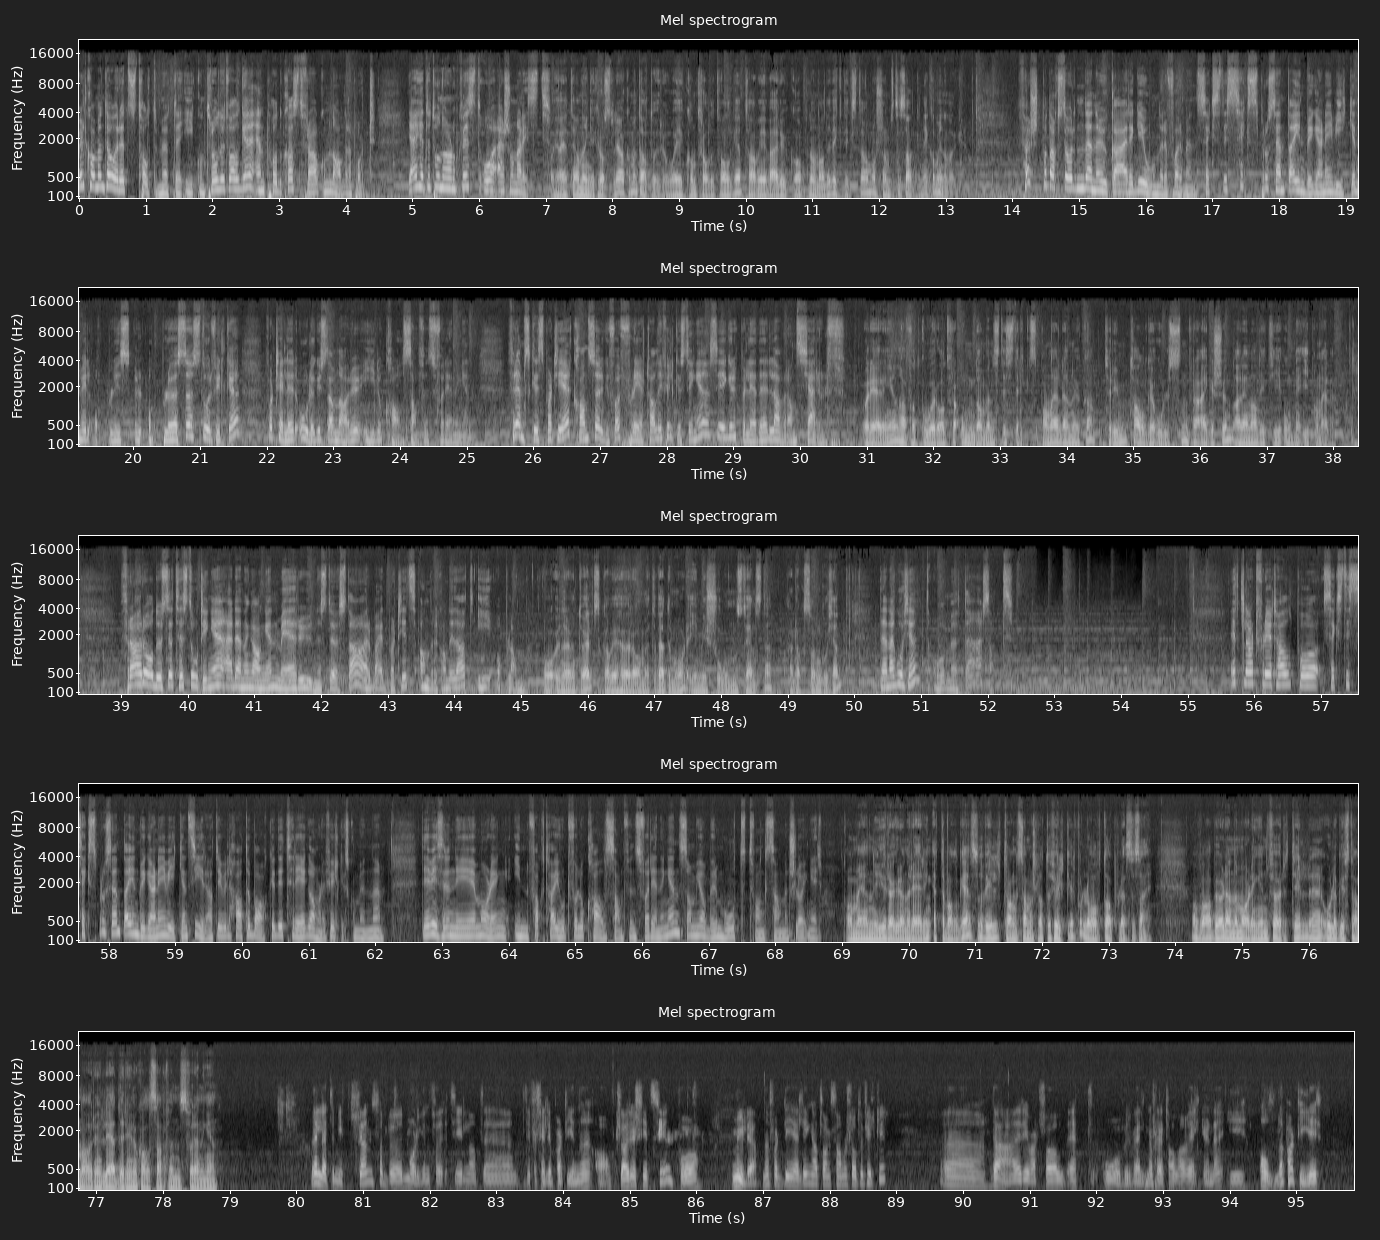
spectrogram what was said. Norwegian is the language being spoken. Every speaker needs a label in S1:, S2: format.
S1: Velkommen til årets tolvte i Kontrollutvalget, en podkast fra Kommunal Rapport. Jeg heter Tone Holmquist og er journalist.
S2: Og jeg heter Jan Inge Krossli og kommentator. Og i Kontrollutvalget tar vi hver uke opp noen av de viktigste og morsomste sakene i Kommune-Norge.
S1: Først på dagsordenen denne uka er regionreformen. 66% av innbyggerne i Viken vil oppløse, oppløse storfylket, forteller Ole Gustav Naru i Lokalsamfunnsforeningen. Fremskrittspartiet kan sørge for flertall i fylkestinget, sier gruppeleder Lavrans Kierulf.
S2: Og regjeringen har fått gode råd fra Ungdommens distriktspanel denne uka. Trym Talge Olsen fra Eigersund er en av de ti unge i panelet.
S1: Fra rådhuset til Stortinget er denne gangen med Rune Støstad, Arbeiderpartiets andrekandidat i Oppland.
S2: Og under eventuelt skal vi høre om et veddemål i Misjonens tjeneste. Er dagsorden godkjent?
S1: Den er godkjent, og møtet er satt. Et klart flertall på 66% av innbyggerne i Viken sier at de vil ha tilbake de tre gamle fylkeskommunene. Det viser en ny måling Infakt har gjort for Lokalsamfunnsforeningen, som jobber mot tvangssammenslåinger.
S2: Og med en ny rød-grønn regjering etter valget, så vil tvangssammenslåtte fylker få lov til å oppløse seg. Og hva bør denne målingen føre til, Ole Gustian Aarud, leder i Lokalsamfunnsforeningen?
S3: Vel, Etter mitt skjønn så bør målingen føre til at eh, de forskjellige partiene avklarer sitt syn på mulighetene for deling av tvangssammenslåtte fylker. Eh, det er i hvert fall et overveldende flertall av velgerne i alle partier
